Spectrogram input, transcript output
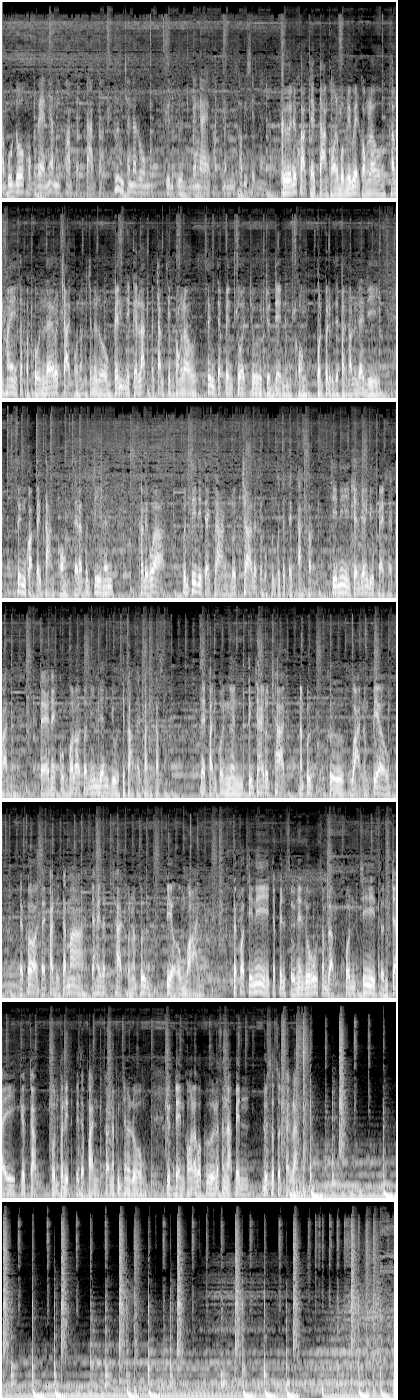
บูโดของแบรนด์เนี่ยมีความแตกต่างจากพึ่งชนรงอื่นๆ ยังไงครับ มันมีข้อพิเศษไงครับ คือด้วยความแตกต่างของระบบนิเวศของเราทำให้สรรพคุณและรสชาติของน้ำพึ่งชนรงเป็นเอกลักษณ์ประจำถิ่นของเรา ซึ่งจะเป็นตัวจูจุดเด่นของผลผลิตผลิตภัณฑ์เขาได้ดี ซึ่งความแตกต่างของแต่ละพื้นที่นั้นเขาเรียกว่าพื้นที่ที่แตกต่างรสชาติและสรรพคุณก็จะแตกต่างครับ ที่นี่จะเลี้ยงอยู่ 8 สายพันธุ์ แต่ในกลุ่มของเราตอนนี้เลี้ยงอยู่ 13 สายพันธุ์ครับ สายพันธุ์ขนเงินถึงจะให้รสชาติน้ำผึ้งก็คือหวานอมเปรี้ยว แล้วก็สายพันธุ์อิตาม่าจะให้รสชาติของน้ำผึ้งเปรี้ยวอมหวาน แล้วก็ที่นี่จะเป็นศูนย์เรียนรู้สำหรับคนที่สนใจเกี่ยวกับผลผลิตผลิตภัณฑ์กับน้ำผึ้งชนโรง จุดเด่นของเราก็คือลักษณะเป็นดูสดๆจากรัง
